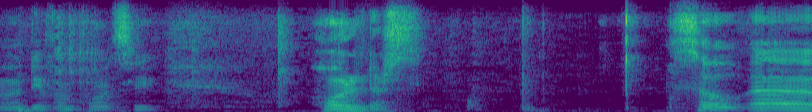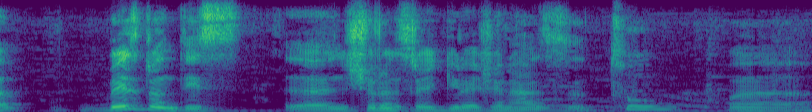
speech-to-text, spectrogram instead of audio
uh, different policy holders. So uh, based on this, uh, insurance regulation has two uh,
